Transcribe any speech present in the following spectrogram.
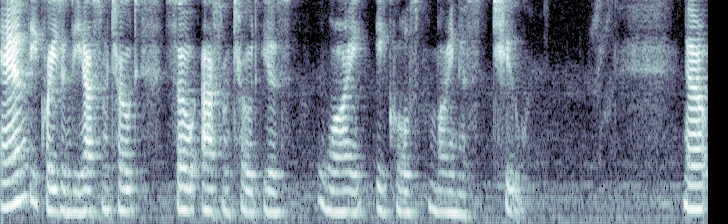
and the equation, the asymptote. So asymptote is y equals minus 2. Now,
